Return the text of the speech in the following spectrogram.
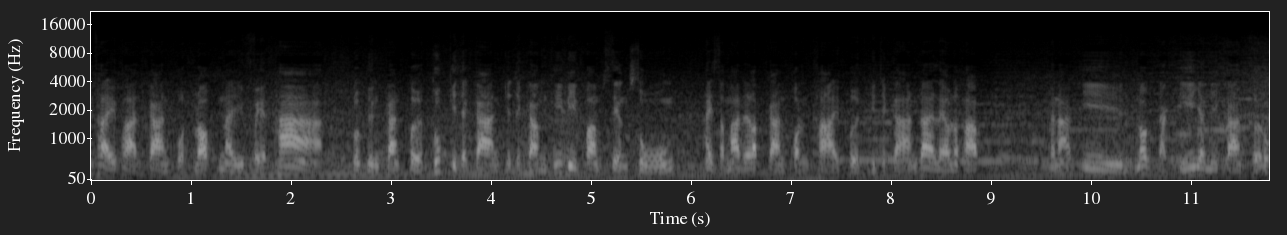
ศไทยผ่านการปลดล็อกในเฟส 5 รวมถึงการเปิดทุกกิจการกิจกรรมที่มีความเสี่ยงสูง ให้สามารถได้รับการผ่อนคลายเปิดกิจการได้แล้วนะครับ ขณะที่นอกจากนี้ยังมีการเปิดโอ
